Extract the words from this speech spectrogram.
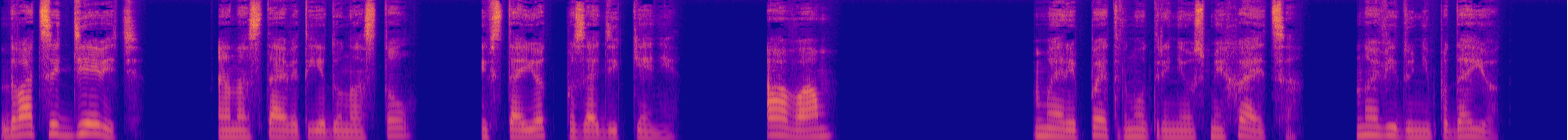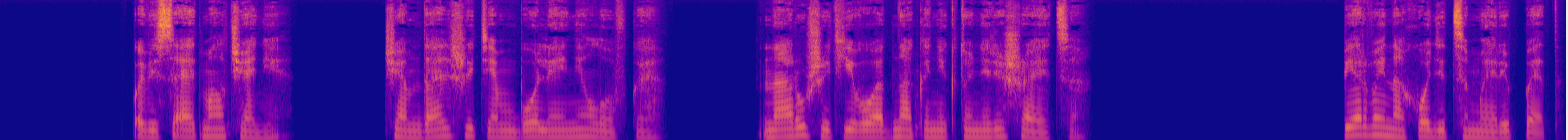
«Двадцать девять!» Она ставит еду на стол и встает позади Кенни. «А вам?» Мэри Пэт внутренне усмехается, но виду не подает. Повисает молчание. Чем дальше, тем более неловкое. Нарушить его, однако, никто не решается. Первой находится Мэри Пэт.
